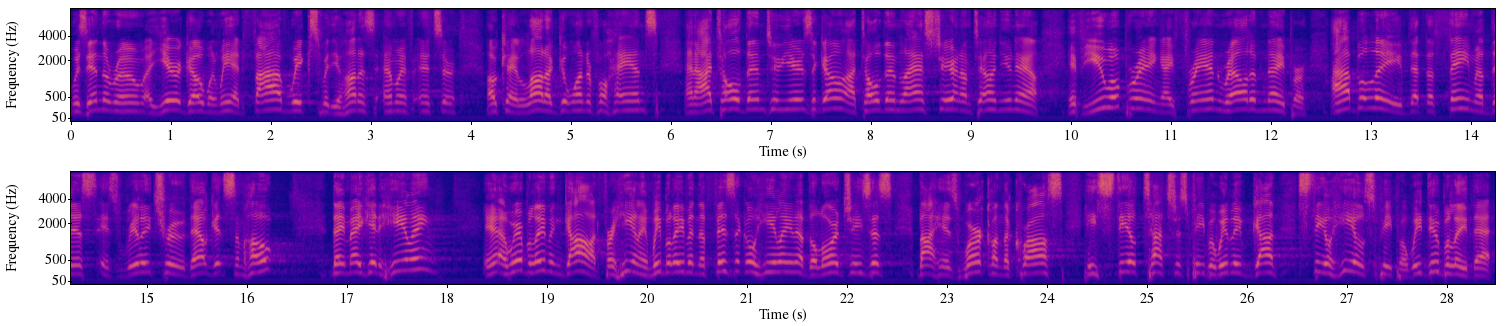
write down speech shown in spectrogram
was in the room a year ago when we had five weeks with Johannes Amritzer? Okay, a lot of good, wonderful hands. And I told them two years ago, I told them last year, and I'm telling you now, if you will bring a friend, relative, neighbor, I believe that the theme of this is really true. They'll get some hope. They may get healing. Yeah, we're believing God for healing. We believe in the physical healing of the Lord Jesus by his work on the cross. He still touches people. We believe God still heals people. We do believe that.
